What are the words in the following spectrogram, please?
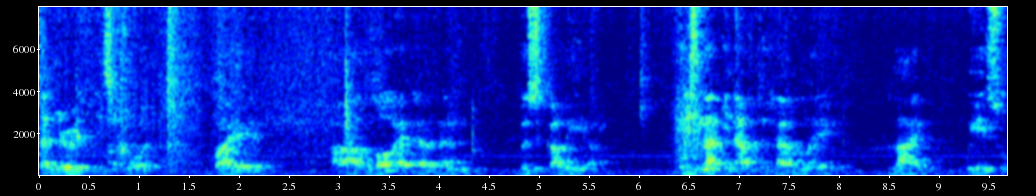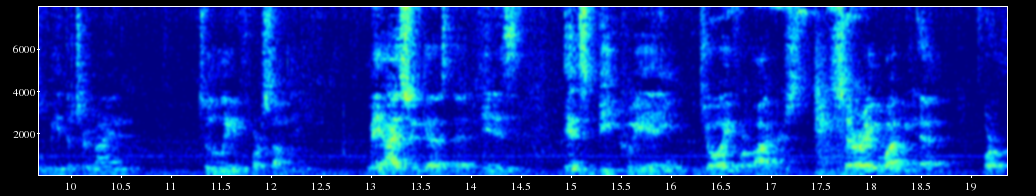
Let me read this quote by uh, Evan Buscaglia. It is not enough to have life, life we should be determined to live for something. May I suggest that it is It's be creating joy for others, sharing what we have for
